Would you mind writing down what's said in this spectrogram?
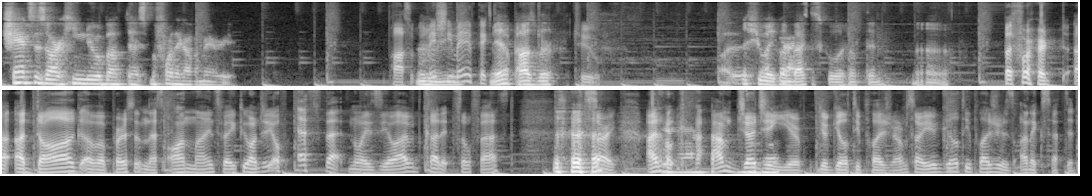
chances are he knew about this before they got married. possibly. Maybe she may have picked Yeah, it up possibly. after too. she would have gone back to school or something. Uh, But for her, a, a dog of a person that's online spending 200, yo, F that noise, yo. I would cut it so fast. I'm sorry. I don't, I'm judging your, your guilty pleasure. I'm sorry. Your guilty pleasure is unaccepted.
